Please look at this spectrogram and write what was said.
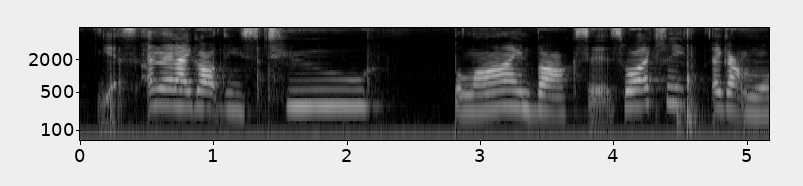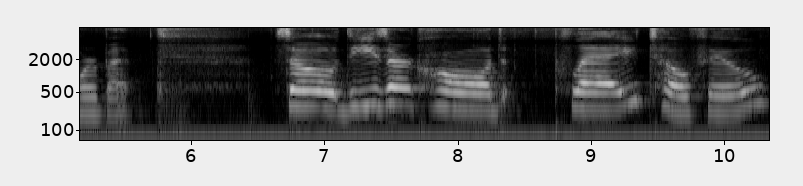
yes. And then I got these two blind boxes. Well, actually, I got more, but. So, these are called Play Tofu,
